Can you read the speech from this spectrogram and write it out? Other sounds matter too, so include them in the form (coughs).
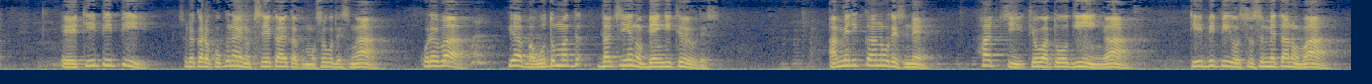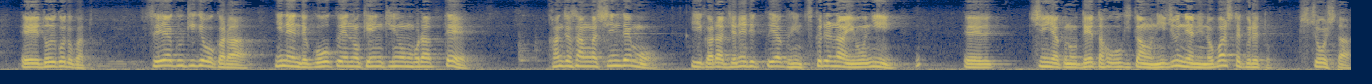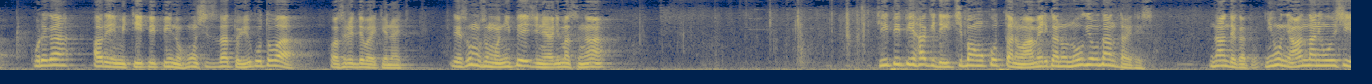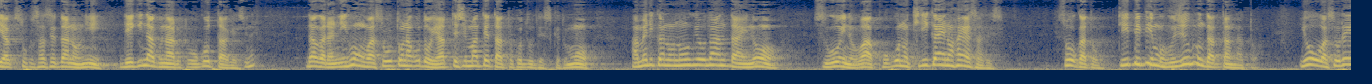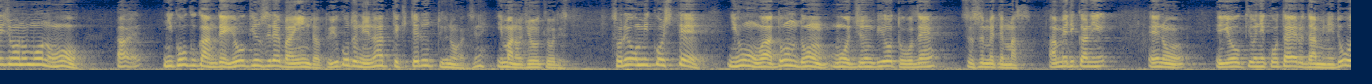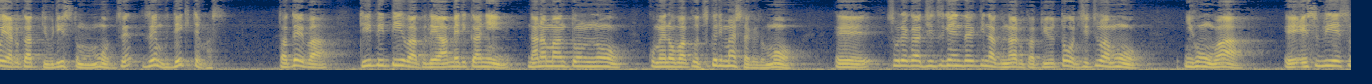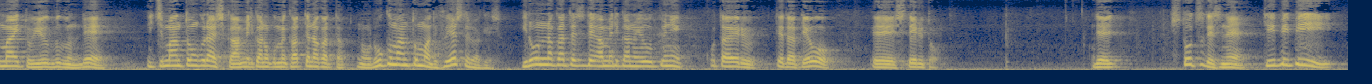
えー、TPP、それから国内の規制改革もそうですが、これはいわばお友達への便宜供与です。アメリカのですね、ハッチ共和党議員が TPP を進めたのは、えー、どういうことかと。製薬企業から2年で5億円の献金をもらって、患者さんが死んでもいいからジェネリック薬品作れないように、えー、新薬のデータ保護期間を20年に延ばしてくれと主張した。これがある意味 TPP の本質だということは忘れてはいけないと。で、そもそも2ページにありますが、TPP 破棄で一番起こったのはアメリカの農業団体です。なんでかと。日本にあんなに美味しい約束させたのに、できなくなると怒ったわけですね。だから日本は相当なことをやってしまってたということですけども、アメリカの農業団体のすごいのは、ここの切り替えの速さです。そうかと。TPP も不十分だったんだと。要はそれ以上のものを、あ二国間で要求すればいいんだということになってきてるというのがですね、今の状況です。それを見越して、日本はどんどんもう準備を当然進めてます。アメリカにへの要求に応えるためにどうやるかっていうリストももう全部できてます。例えば、TPP 枠でアメリカに7万トンの米の枠を作りましたけども、えー、それが実現できなくなるかというと、実はもう日本は、えー、SBS 米という部分で、1万トンぐらいしかアメリカの米買ってなかったのを6万トンまで増やしてるわけですよ。いろんな形でアメリカの要求に応える手立てを、えー、していると。で、一つですね、TPP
